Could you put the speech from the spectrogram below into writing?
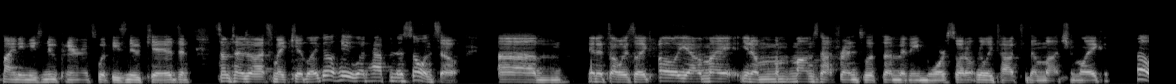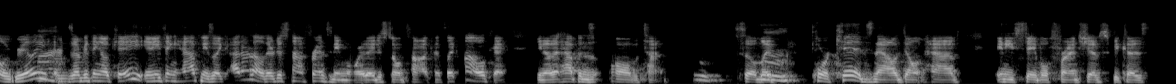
finding these new parents with these new kids. And sometimes I'll ask my kid, like, "Oh, hey, what happened to so and so?" And it's always like, "Oh, yeah, my, you know, m- mom's not friends with them anymore, so I don't really talk to them much." I'm like, "Oh, really? Is everything okay? Anything happen?" He's like, "I don't know. They're just not friends anymore. They just don't talk." And it's like, "Oh, okay. You know, that happens all the time." So my mm. poor kids now don't have any stable friendships because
